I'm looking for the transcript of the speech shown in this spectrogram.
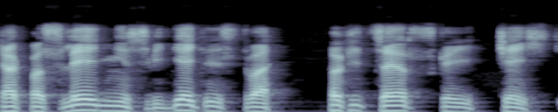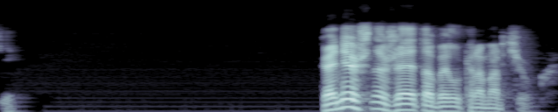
как последнее свидетельство офицерской чести. Конечно же, это был Крамарчук.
